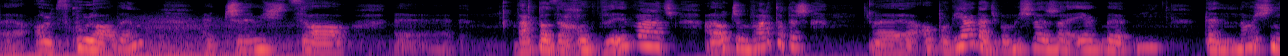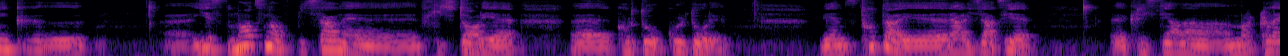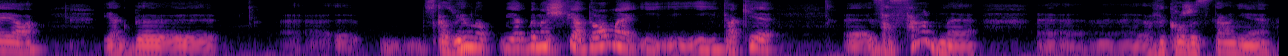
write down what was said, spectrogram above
e, oldschoolowym, e, czymś, co e, warto zachowywać, ale o czym warto też e, opowiadać, bo myślę, że jakby ten nośnik e, jest mocno wpisany w historię kultu, kultury. Więc tutaj realizacje Christiana Markleya jakby wskazują na, jakby na świadome i, i, i takie e, zasadne e, wykorzystanie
